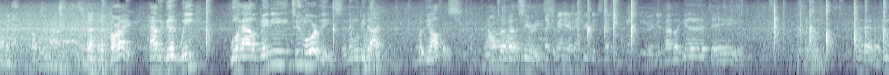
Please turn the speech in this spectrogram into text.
Probably not. Probably not. All right. Have a good week. We'll have maybe two more of these, and then we'll be done with the office and on to another series. Thanks for being here. Thanks for your good discussion. Thank you. Very good. Have a good day. Da-da-da-da.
